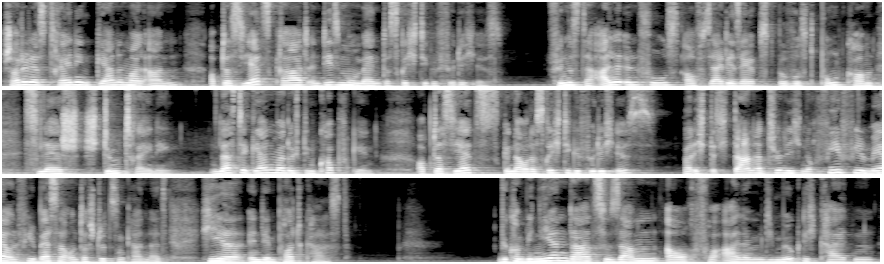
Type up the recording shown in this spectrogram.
Schau dir das Training gerne mal an, ob das jetzt gerade in diesem Moment das Richtige für dich ist findest du alle Infos auf sei slash Stimmtraining. Lass dir gern mal durch den Kopf gehen, ob das jetzt genau das Richtige für dich ist, weil ich dich da natürlich noch viel, viel mehr und viel besser unterstützen kann als hier in dem Podcast. Wir kombinieren da zusammen auch vor allem die Möglichkeiten,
